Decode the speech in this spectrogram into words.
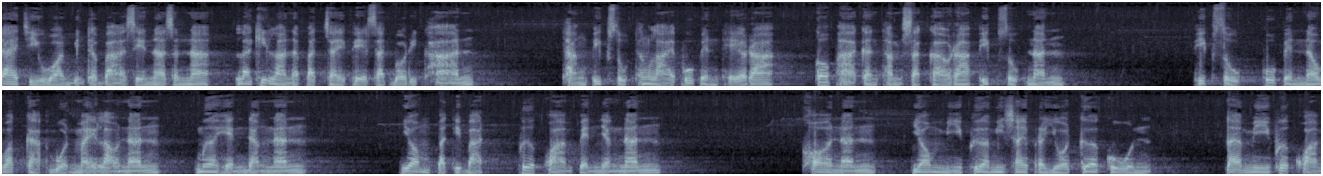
ได้จีวรบินทบาเสนาสนะ และขิลานปัจจัยเพศัตบริขาร ทั้งภิกษุทั้งหลายผู้เป็นเทระก็พากันทำสักการะภิกษุนั้น ภิกษุผู้เป็นนวกะบวชใหม่เหล่านั้น เมื่อเห็นดังนั้น ย่อมปฏิบัติเพื่อความเป็นอย่างนั้น ข้อนั้นย่อมมีเพื่อมิใช่ประโยชน์เกื้อกูล แต่มีเพื่อความ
